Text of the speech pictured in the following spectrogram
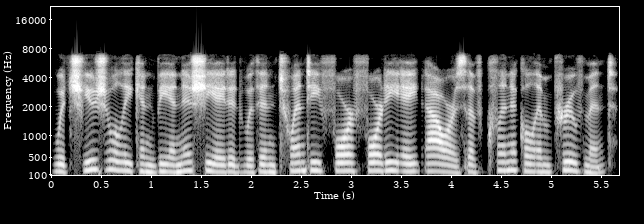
which usually can be initiated within 24-48 hours of clinical improvement.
